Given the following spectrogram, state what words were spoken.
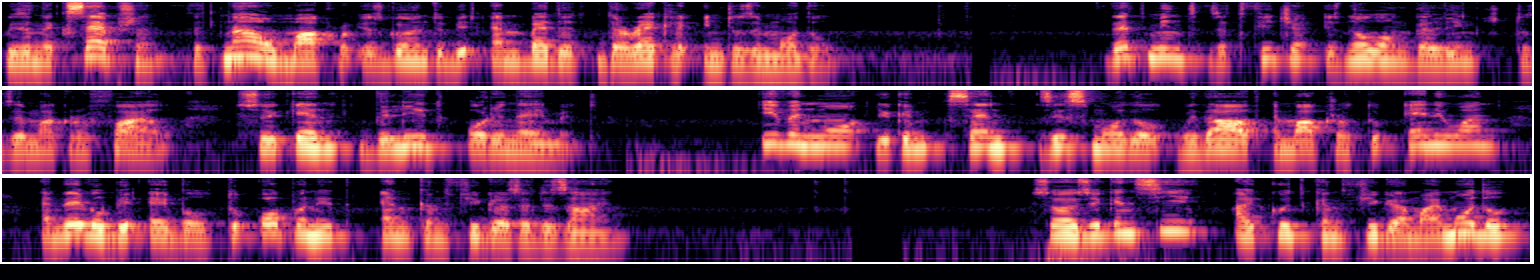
with an exception that now macro is going to be embedded directly into the model. That means that feature is no longer linked to the macro file, so you can delete or rename it. Even more, you can send this model without a macro to anyone and they will be able to open it and configure the design. So as you can see, I could configure my model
